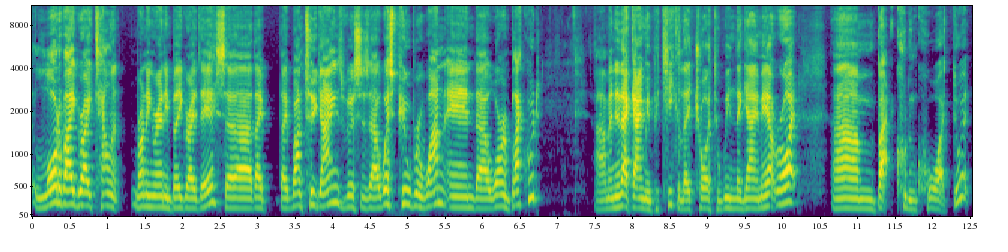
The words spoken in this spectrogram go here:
a lot of A grade talent running around in B grade there. So uh, they they won two games versus uh, West Pilbara one and uh, Warren Blackwood. Um, and in that game in particular, they tried to win the game outright, um, but couldn't quite do it.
